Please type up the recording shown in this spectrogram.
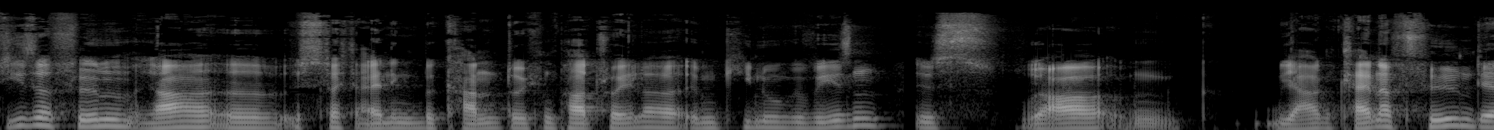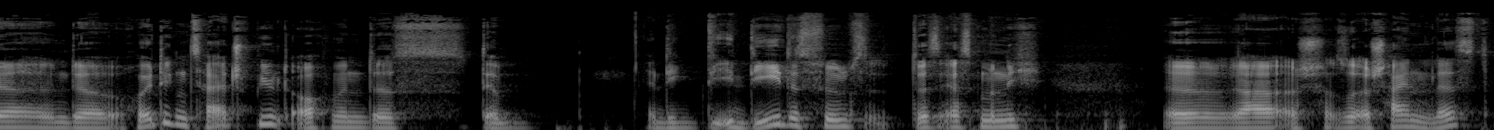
Dieser Film, ja, äh, ist vielleicht einigen bekannt durch ein paar Trailer im Kino gewesen. Ist, ja, ja, ein kleiner Film, der in der heutigen Zeit spielt, auch wenn das, der, die, die Idee des Films das erstmal nicht äh, so erscheinen lässt.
